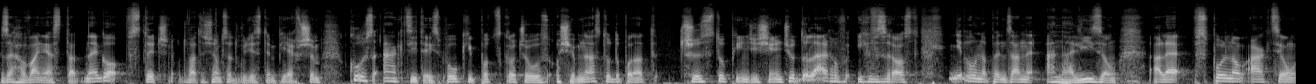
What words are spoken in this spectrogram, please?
zachowania stadnego. W styczniu 2021 kurs akcji tej spółki podskoczył z 18 do ponad 350 dolarów. Ich wzrost nie był napędzany analizą, ale wspólną akcją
